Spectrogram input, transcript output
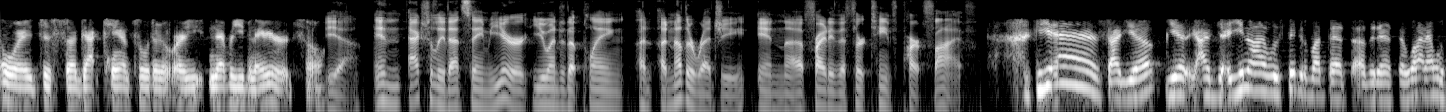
or it just uh, got canceled or, or never even aired. So. Yeah, and actually that same year, you ended up playing a, another Reggie in uh, Friday the Thirteenth Part Five. Yes, I, yep, yeah. I, you know, I was thinking about that the other day. I said, "Wow, that was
